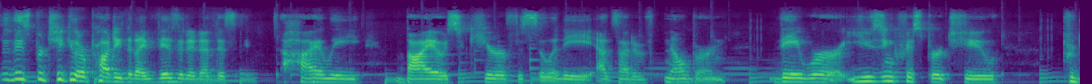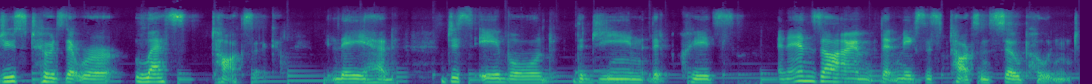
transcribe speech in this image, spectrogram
this particular project that I visited at this highly biosecure facility outside of Melbourne, they were using CRISPR to produce toads that were less toxic. They had disabled the gene that creates an enzyme that makes this toxin so potent.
